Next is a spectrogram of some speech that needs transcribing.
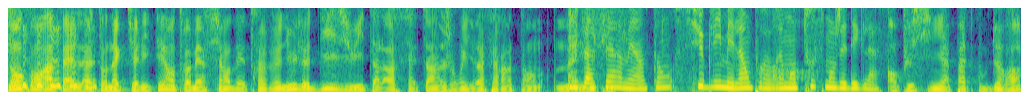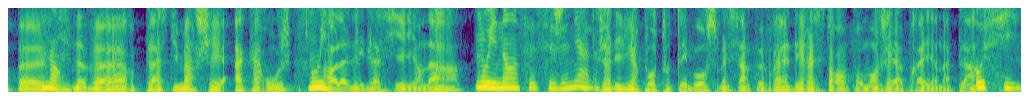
Donc on rappelle ton actualité en te remerciant d'être venu le 18. Alors c'est un jour où il va faire un temps magnifique. Il va faire mais un temps sublime et là on pourra vraiment tous manger des glaces. En plus, il n'y a pas de Coupe d'Europe. euh, Non. 19h, place du marché à Carouge. Oui, Alors là, des glaciers, il y en a. hein. oui, non, c'est génial. J'allais dire pour toutes les bourses, mais c'est un peu vrai. Des restaurants pour manger après, il y en a plein. Aussi.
